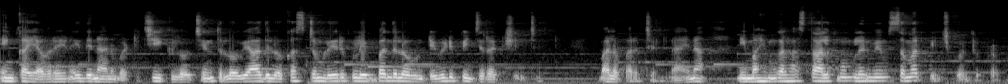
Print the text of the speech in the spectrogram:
ఇంకా ఎవరైనా ఈ దినాన్ని బట్టి చీకులో చింతలో వ్యాధిలో కష్టంలో ఇరుకులు ఇబ్బందిలో ఉంటే విడిపించి రక్షించండి. బలపరచండి నాయన. నీ మహిమగల హస్తాలకు మమ్మల్ని మేము సమర్పించుకుంటూ ప్రభు.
